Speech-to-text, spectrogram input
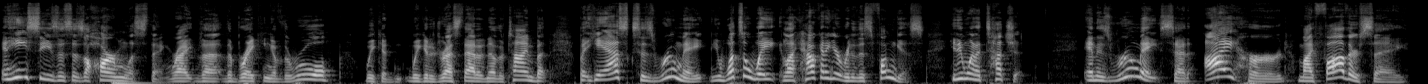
And he sees this as a harmless thing, right? The the breaking of the rule. We could we could address that another time, but but he asks his roommate, "What's a way like how can I get rid of this fungus?" He didn't want to touch it. And his roommate said, "I heard my father say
